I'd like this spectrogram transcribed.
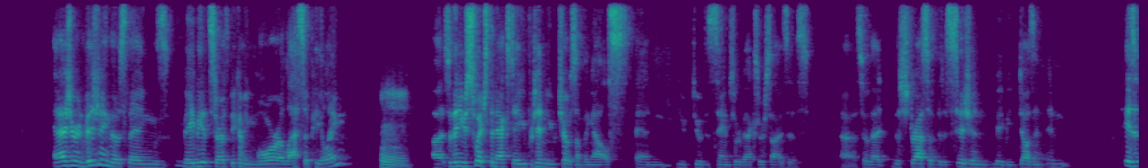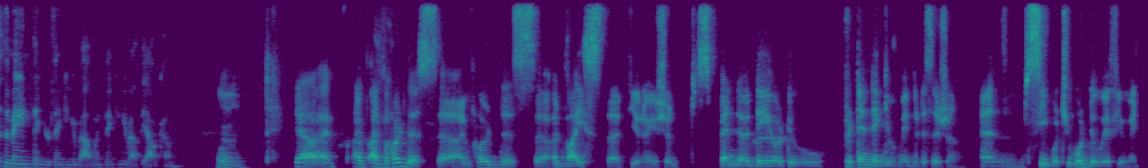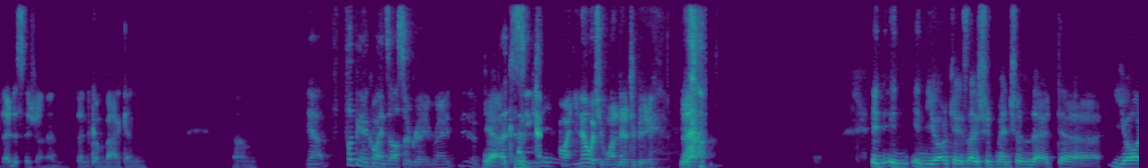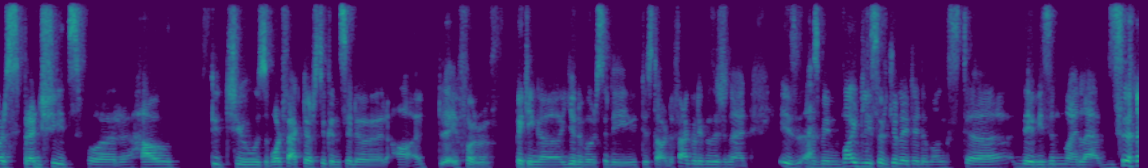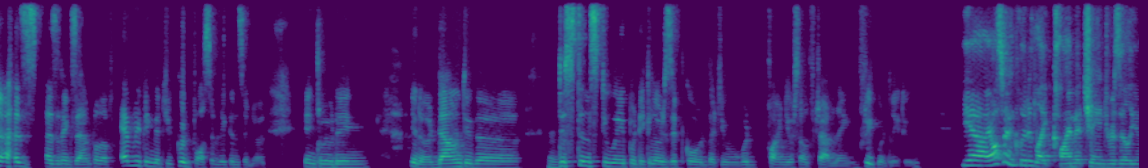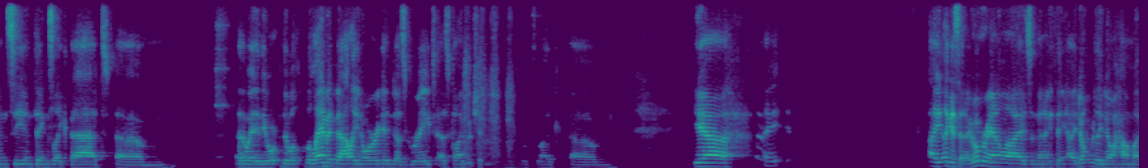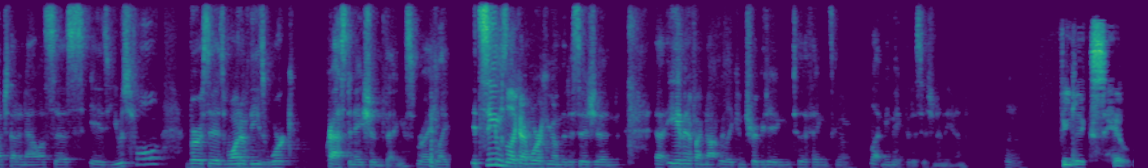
And as you're envisioning those things, maybe it starts becoming more or less appealing. Mm. Uh, so then you switch the next day, you pretend you chose something else, and you do the same sort of exercises, uh, so that the stress of the decision maybe doesn't and isn't the main thing you're thinking about when thinking about the outcome. Hmm. Yeah, I've, I've, I've heard this. Uh, I've heard this uh, advice that you know you should spend a day or two pretending you've made the decision and see what you would do if you made that decision, and then come back and. Um, yeah, flipping a coin is also great, right? Yeah, because you, you know what you wanted it to be. Yeah. in, in, in your case, I should mention that uh, your spreadsheets for how to choose what factors to consider uh, for picking a university to start a faculty position at is has been widely circulated amongst uh, Devis in my labs as as an example of everything that you could possibly consider, including, you know, down to the distance to a particular zip code that you would find yourself traveling frequently to. Yeah, I also included like climate change resiliency and things like that. Um, by the way, the, the Willamette Valley in Oregon does great as climate change looks like. Um, yeah, I, I, like I said, I overanalyze, and then I think I don't really know how much that analysis is useful versus one of these work procrastination things, right? Like it seems like I'm working on the decision, uh, even if I'm not really contributing to the thing that's going to let me make the decision in the end. Mm. Felix Hill.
